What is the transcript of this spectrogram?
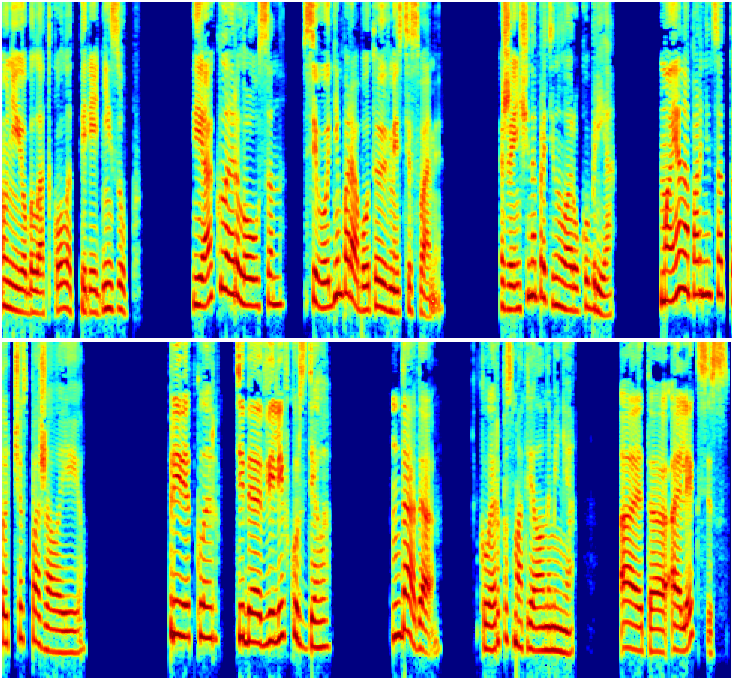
У нее был отколот передний зуб. «Я Клэр Лоусон. Сегодня поработаю вместе с вами». Женщина протянула руку Брия. Моя напарница тотчас пожала ее. «Привет, Клэр. Тебя ввели в курс дела?» «Да-да». Клэр посмотрела на меня. «А это Алексис?»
